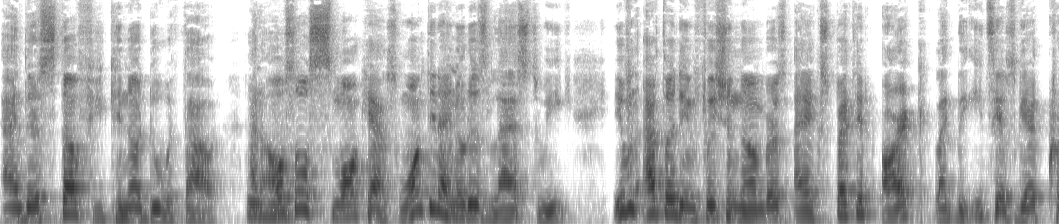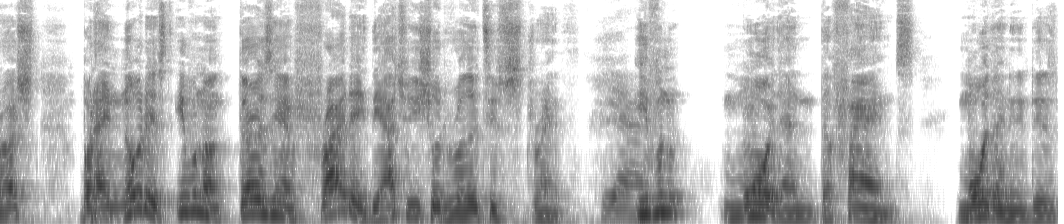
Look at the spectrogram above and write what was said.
and there's stuff you cannot do without. And Mm-hmm. also small caps. One thing I noticed last week, even after the inflation numbers, I expected ARK, like the ETFs, get crushed. But I noticed even on Thursday and Friday, they actually showed relative strength Yeah. even more than the FANGs, more than in this,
